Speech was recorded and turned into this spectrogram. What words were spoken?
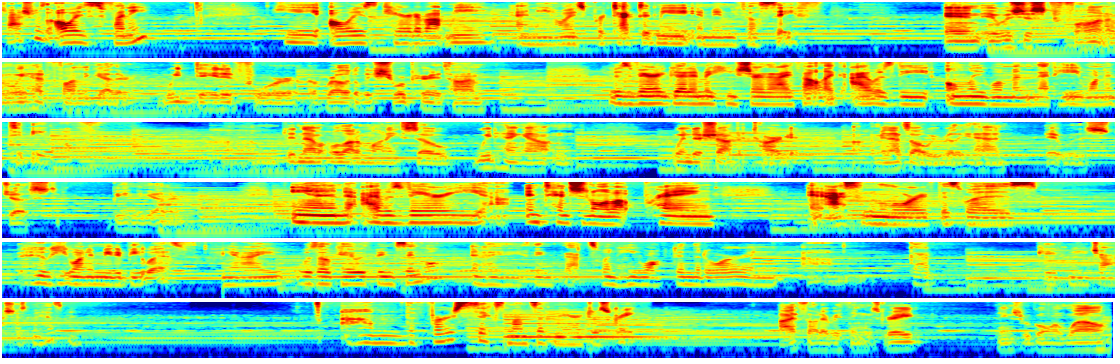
Josh was always funny. He always cared about me and he always protected me and made me feel safe. And it was just fun. I mean, we had fun together. We dated for a relatively short period of time. He was very good at making sure that I felt like I was the only woman that he wanted to be with. Um, didn't have a whole lot of money, so we'd hang out and window shop at Target. I mean, that's all we really had. It was just being together. And I was very uh, intentional about praying and asking the Lord if this was who He wanted me to be with. And I was okay with being single. And I think that's when He walked in the door and um, God gave me Josh as my husband. Um, the first six months of marriage was great. I thought everything was great, things were going well,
